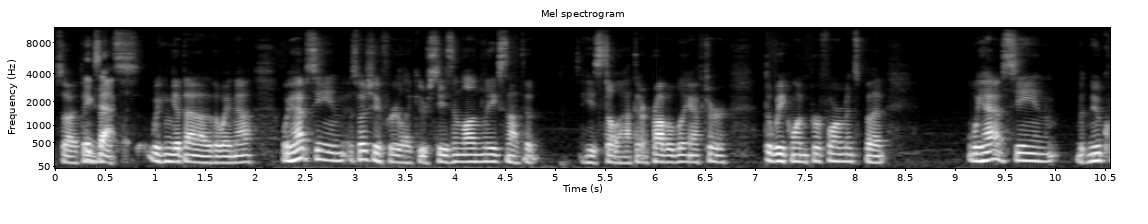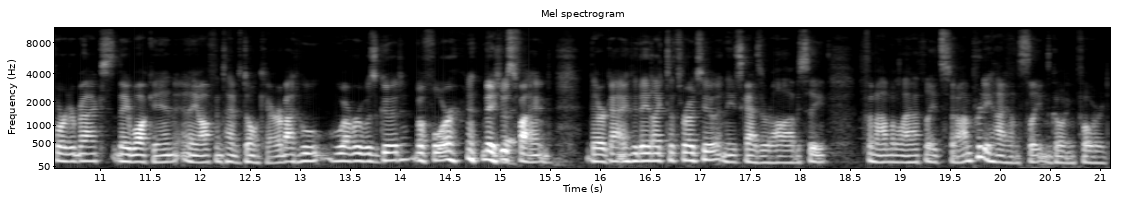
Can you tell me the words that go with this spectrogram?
So I think exactly we can get that out of the way now. We have seen, especially for like your season long leagues, not that he's still out there probably after the week one performance, but we have seen with new quarterbacks, they walk in and they oftentimes don't care about who whoever was good before. they just right. find their guy who they like to throw to, and these guys are all obviously phenomenal athletes. So I'm pretty high on Slayton going forward.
